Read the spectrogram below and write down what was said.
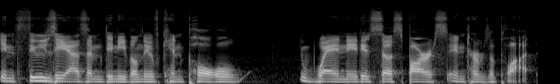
enthusiasm Denis Villeneuve can pull when it is so sparse in terms of plot.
